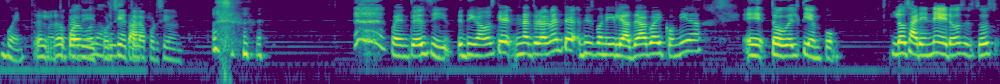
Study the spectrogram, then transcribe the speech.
Bueno, lo podemos por siete la porción. entonces sí, digamos que naturalmente disponibilidad de agua y comida eh, todo el tiempo. Los areneros, estos,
